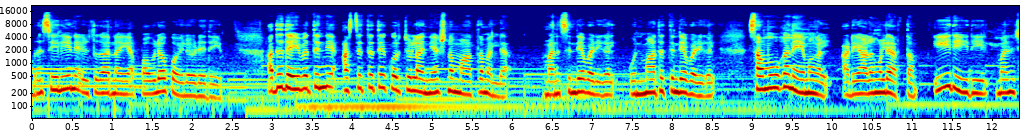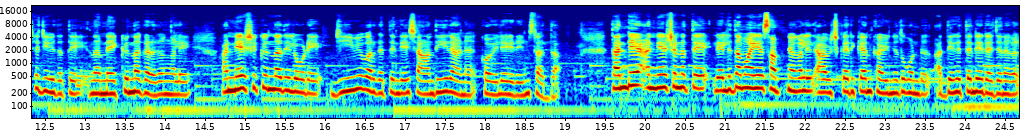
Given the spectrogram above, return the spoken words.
ബ്രസീലിയൻ എഴുത്തുകാരനായ പൗലോ കൊയിലോയുടേതേയും അത് ദൈവത്തിന്റെ അസ്തിത്വത്തെക്കുറിച്ചുള്ള അന്വേഷണം മാത്രമല്ല മനസ്സിന്റെ വഴികൾ ഉന്മാദത്തിന്റെ വഴികൾ സമൂഹ നിയമങ്ങൾ അടയാളങ്ങളുടെ അർത്ഥം. ഈ രീതിയിൽ മനുഷ്യജീവിതത്തെ നിർണയിക്കുന്ന ഘടകങ്ങളെ അന്വേഷിക്കുന്നതിലൂടെ ജീവിവർഗത്തിന്റെ ശാന്തിയിലാണ് കൊയിലയുടെയും ശ്രദ്ധ. തന്റെ അന്വേഷണത്തെ ലളിതമായ സംജ്ഞകളിൽ ആവിഷ്കരിക്കാൻ കഴിഞ്ഞതുകൊണ്ട് അദ്ദേഹത്തിന്റെ രചനകൾ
